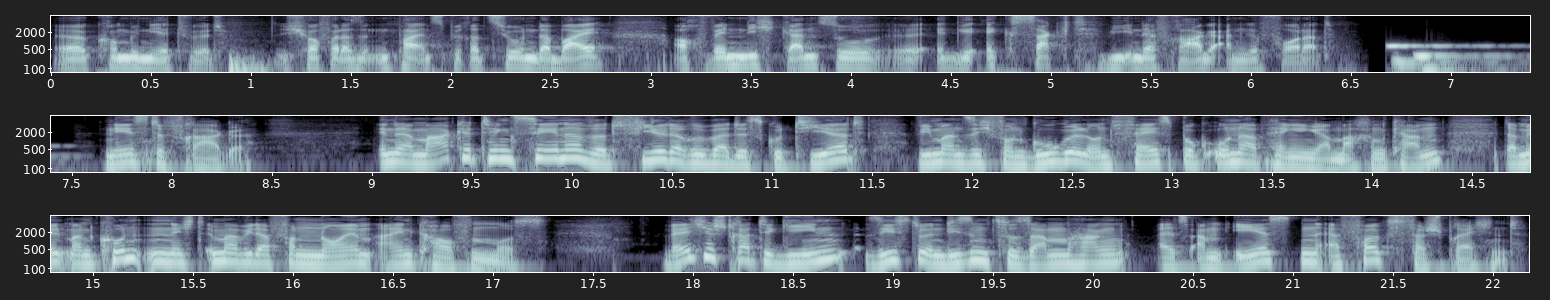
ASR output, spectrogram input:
äh, kombiniert wird. Ich hoffe, da sind ein paar Inspirationen dabei, auch wenn nicht nicht ganz so äh, exakt wie in der Frage angefordert. Nächste Frage. In der Marketing-Szene wird viel darüber diskutiert, wie man sich von Google und Facebook unabhängiger machen kann, damit man Kunden nicht immer wieder von neuem einkaufen muss. Welche Strategien siehst du in diesem Zusammenhang als am ehesten erfolgsversprechend?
